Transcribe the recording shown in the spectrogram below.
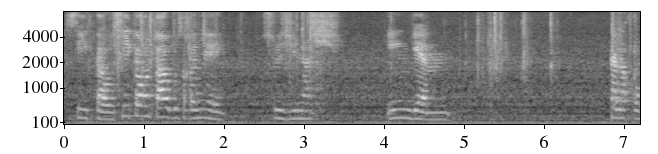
sitaw. Sitaw ang tawag ko sa kanya eh. Sujinash ingen. Kala ko.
